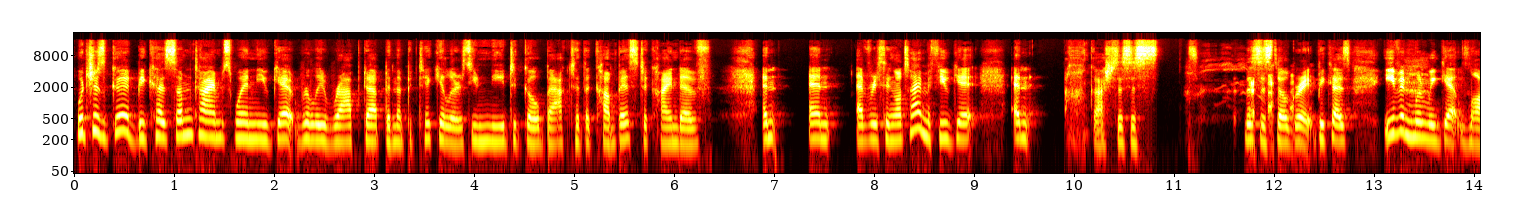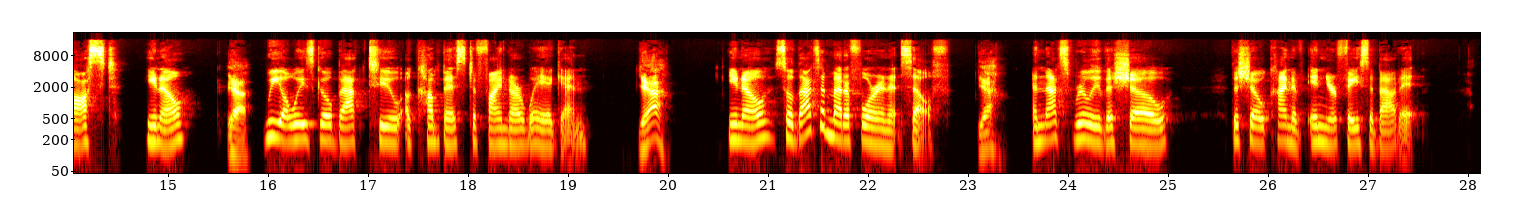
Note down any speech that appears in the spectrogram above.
Which is good because sometimes when you get really wrapped up in the particulars, you need to go back to the compass to kind of and and every single time if you get and oh gosh, this is this is so great because even when we get lost, you know, Yeah. we always go back to a compass to find our way again. Yeah. You know? So that's a metaphor in itself. Yeah. And that's really the show the show kind of in your face about it.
